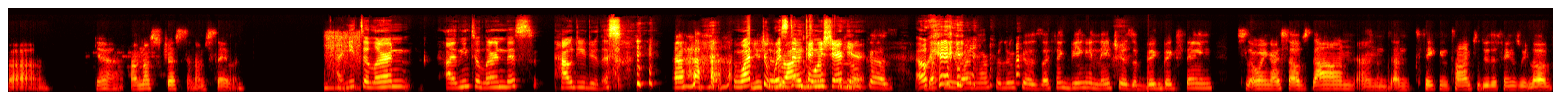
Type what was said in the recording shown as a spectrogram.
um, yeah I'm not stressing I'm sailing I need to learn I need to learn this. How do you do this? what You should wisdom ride can you more share here? felucas. Definitely Okay. ride more felucas. I think being in nature is a big, big thing. Slowing ourselves down and and taking time to do the things we love.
